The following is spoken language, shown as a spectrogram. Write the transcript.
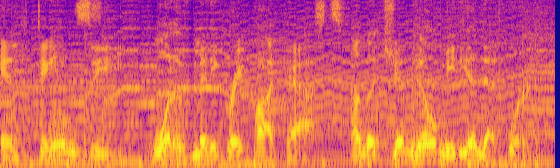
and Dan Zehr, one of many great podcasts on the Jim Hill Media Network.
